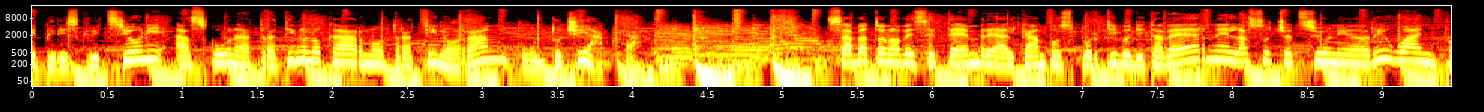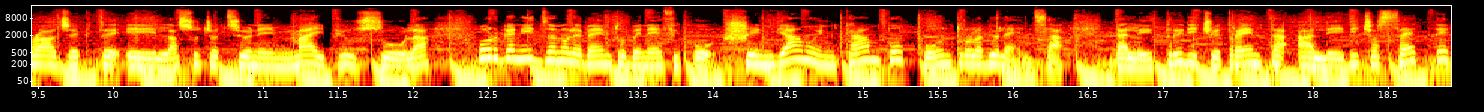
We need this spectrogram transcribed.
e per iscrizioni a scona-locarno-ran.ch. Sabato 9 settembre al campo sportivo di Taverne l'associazione Rewind Project e l'associazione Mai più sola organizzano l'evento benefico Scendiamo in campo contro la violenza. Dalle 13.30 alle 17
